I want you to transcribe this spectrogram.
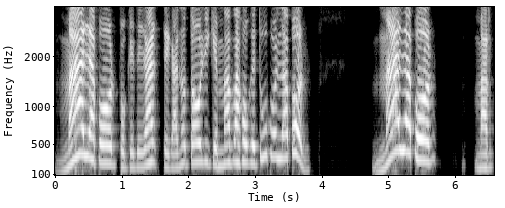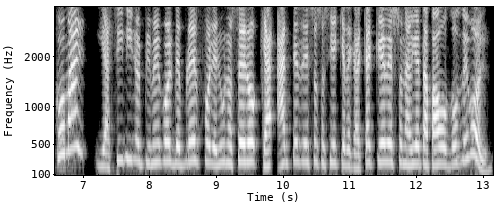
más la por, porque te, ganó Tauri, que es más bajo que tú por la por. Más la por, marcó mal, y así vino el primer gol de Brentford, el 1-0, que antes de eso, eso sí hay que recalcar que Ederson había tapado dos de gol.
